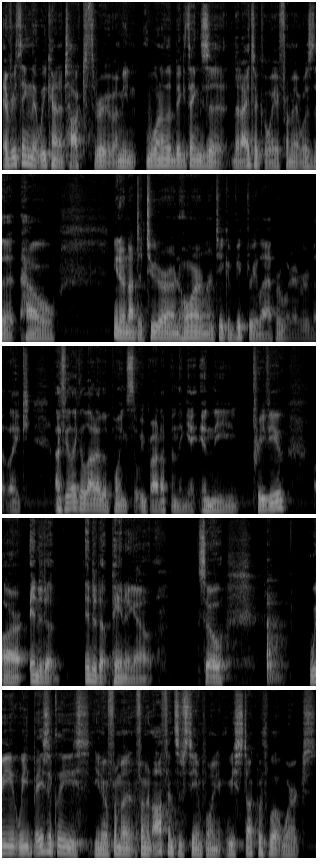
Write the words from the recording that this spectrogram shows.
everything that we kind of talked through. I mean, one of the big things that, that I took away from it was that how, you know, not to toot our own horn or take a victory lap or whatever, but like I feel like a lot of the points that we brought up in the in the preview are ended up ended up panning out. So we we basically you know from a from an offensive standpoint we stuck with what works.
